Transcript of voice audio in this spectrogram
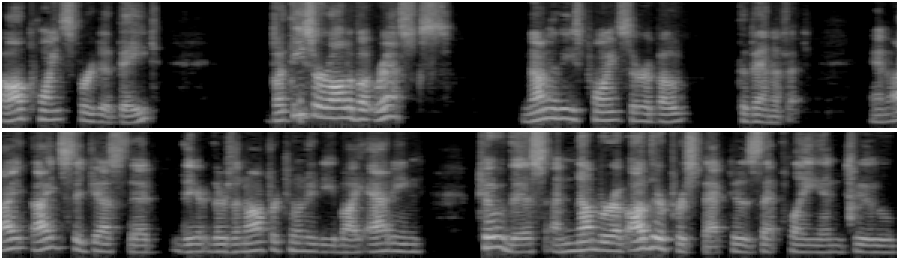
all points for debate, but these are all about risks. None of these points are about the benefit. And I, would suggest that there, there's an opportunity by adding to this a number of other perspectives that play into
